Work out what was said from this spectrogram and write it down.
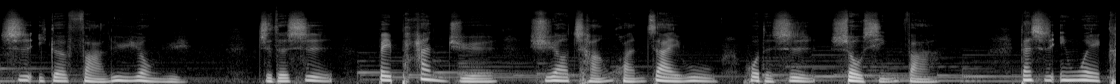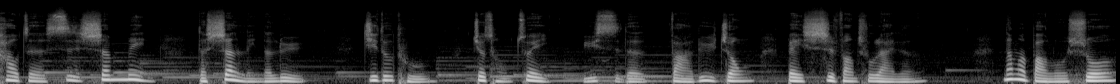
是一个法律用语，指的是被判决需要偿还债务或者是受刑罚。但是因为靠着是生命的圣灵的律，基督徒就从罪与死的法律中被释放出来了。那么保罗说，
